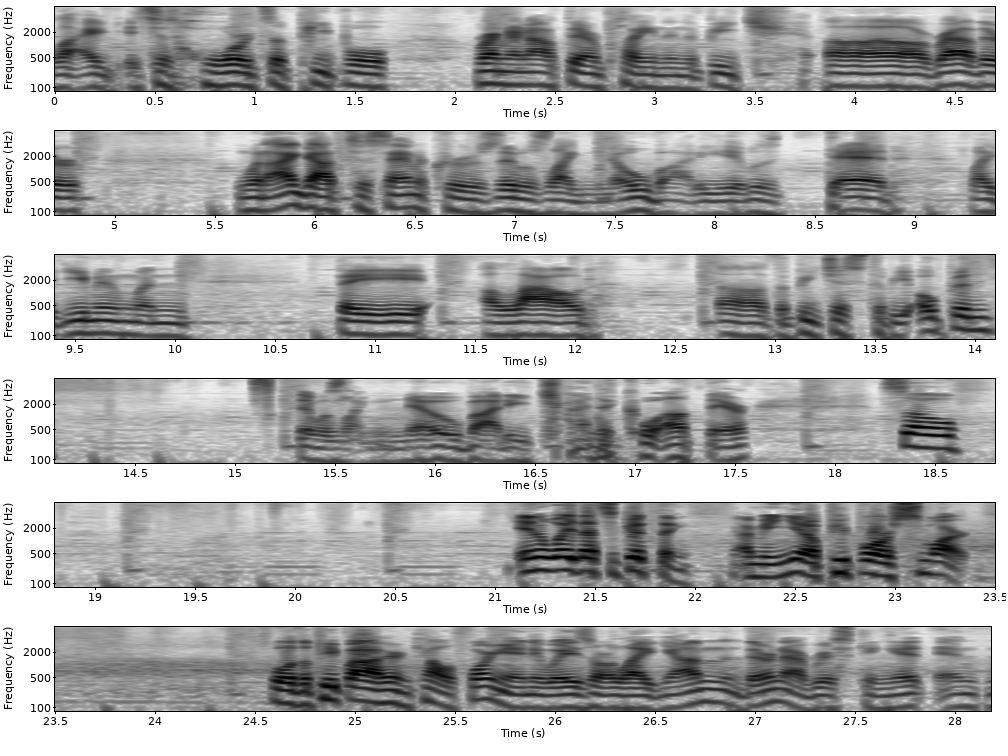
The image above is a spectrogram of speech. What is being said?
like it's just hordes of people running out there and playing in the beach. Uh, rather, when I got to Santa Cruz, it was like nobody. It was dead. Like even when they allowed uh, the beaches to be open, there was like nobody trying to go out there. So, in a way, that's a good thing. I mean, you know, people are smart well, the people out here in California, anyways, are like, yeah, they're not risking it, and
